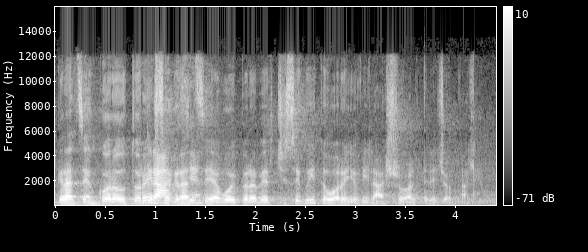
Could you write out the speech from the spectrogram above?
Grazie ancora dottoressa, grazie. grazie a voi per averci seguito, ora io vi lascio al telegiornale.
